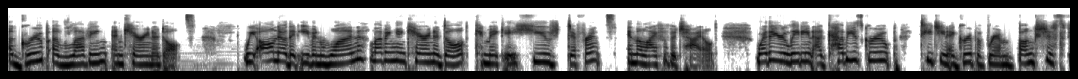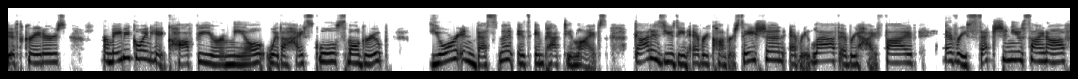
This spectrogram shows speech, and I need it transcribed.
a group of loving and caring adults. We all know that even one loving and caring adult can make a huge difference in the life of a child. Whether you're leading a Cubbies group, teaching a group of rambunctious fifth graders, or maybe going to get coffee or a meal with a high school small group, your investment is impacting lives. God is using every conversation, every laugh, every high five, every section you sign off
